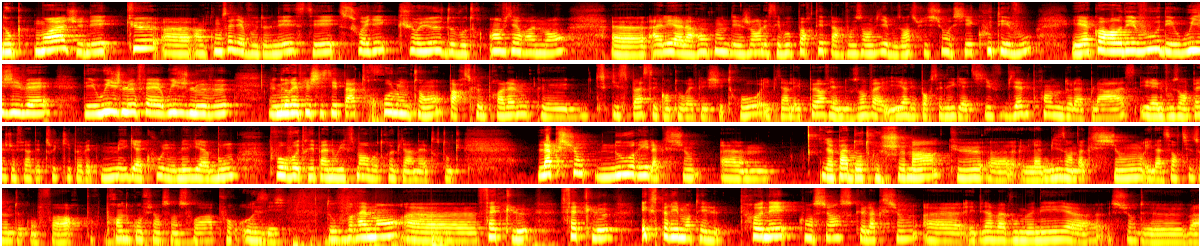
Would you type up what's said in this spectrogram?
Donc moi, je n'ai que euh, un conseil à vous donner, c'est soyez curieuse de votre environnement, euh, allez à la rencontre des gens, laissez-vous porter par vos envies et vos intuitions aussi, écoutez-vous et accordez-vous des oui j'y vais, des oui je le fais, oui je le veux. ne réfléchissez pas trop longtemps parce que le problème que ce qui se passe c'est quand on réfléchit trop, et eh bien les peurs viennent nous envahir, les pensées négatives viennent prendre de la place et elles vous empêchent de faire des trucs qui peuvent être méga cool et méga bons pour votre épanouissement, votre bien-être. Donc L'action nourrit l'action. il euh, n'y a pas d'autre chemin que euh, la mise en action et la sortie de zone de confort pour prendre confiance en soi, pour oser. Donc vraiment, euh, faites-le, faites-le, expérimentez-le. Prenez conscience que l'action eh bien, va vous mener sur,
